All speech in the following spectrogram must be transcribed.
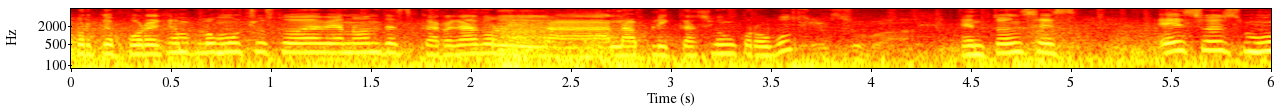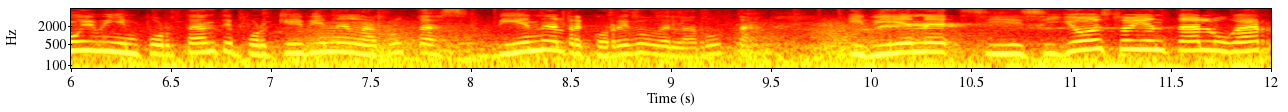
porque por ejemplo muchos todavía no han descargado la, la aplicación Crobus. Entonces, eso es muy importante porque vienen las rutas, viene el recorrido de la ruta y viene, si, si yo estoy en tal lugar,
